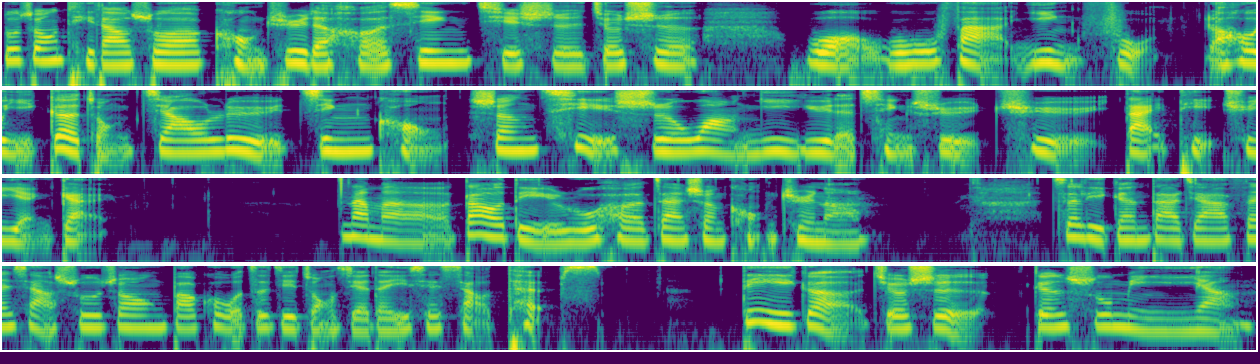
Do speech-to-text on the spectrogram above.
书中提到说，恐惧的核心其实就是我无法应付。然后以各种焦虑、惊恐、生气、失望、抑郁的情绪去代替、去掩盖。那么，到底如何战胜恐惧呢？这里跟大家分享书中包括我自己总结的一些小 tips。第一个就是跟书名一样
